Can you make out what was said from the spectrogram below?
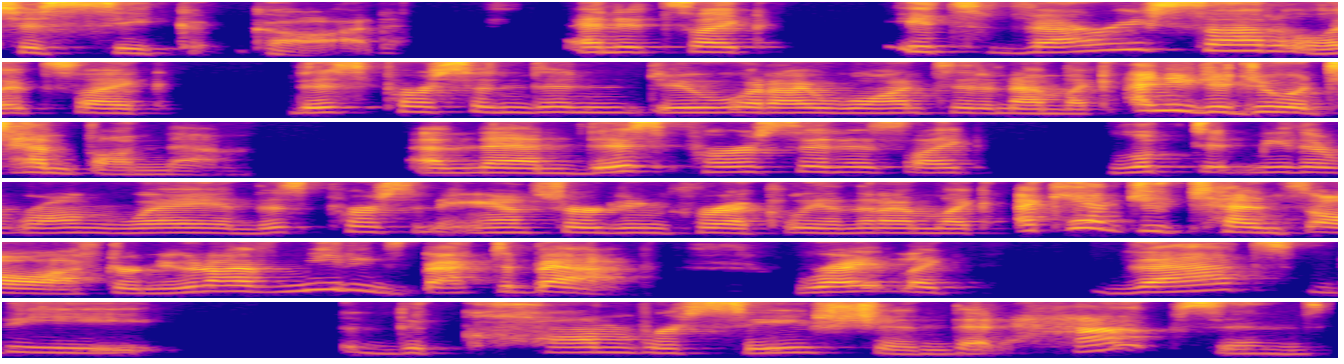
to seek God. And it's like it's very subtle. It's like this person didn't do what I wanted. And I'm like, I need to do a tenth on them. And then this person is like, looked at me the wrong way. And this person answered incorrectly. And then I'm like, I can't do tenths all afternoon. I have meetings back to back. Right. Like that's the the conversation that happens.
